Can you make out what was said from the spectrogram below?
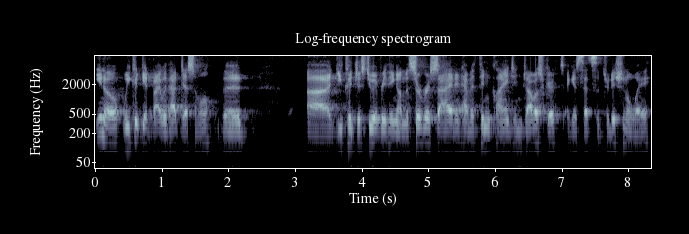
you know, we could get by without decimal. The uh, you could just do everything on the server side and have a thin client in JavaScript. I guess that's the traditional way.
